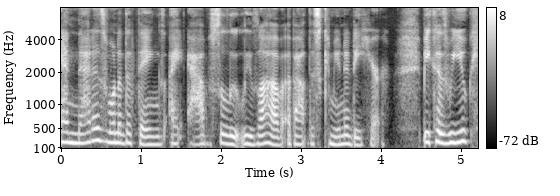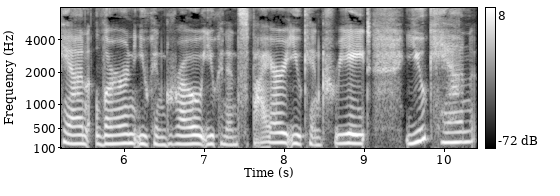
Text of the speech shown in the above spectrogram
And that is one of the things I absolutely love about this community here. Because you can learn, you can grow, you can inspire, you can create, you can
